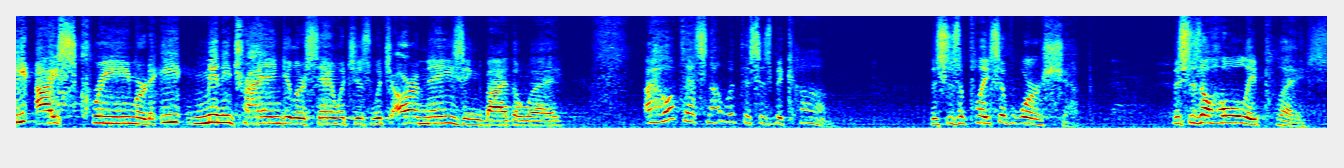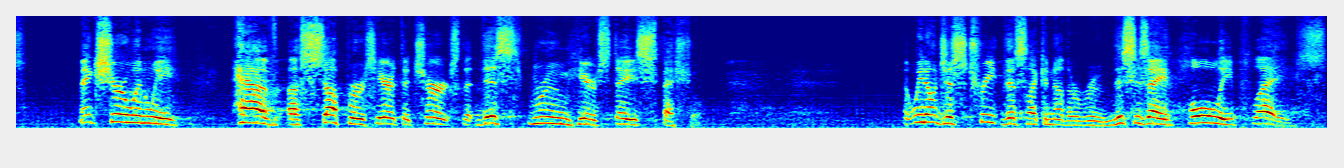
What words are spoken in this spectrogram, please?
eat ice cream or to eat mini triangular sandwiches, which are amazing, by the way. I hope that's not what this has become. This is a place of worship. This is a holy place. Make sure when we have a suppers here at the church that this room here stays special. That we don't just treat this like another room. This is a holy place.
